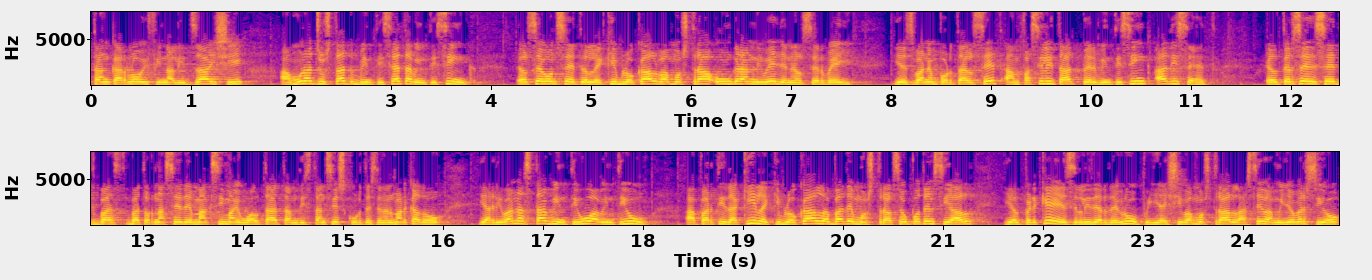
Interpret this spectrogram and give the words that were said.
tancar-lo i finalitzar així amb un ajustat 27 a 25. El segon set, l'equip local va mostrar un gran nivell en el servei i es van emportar el set amb facilitat per 25 a 17. El tercer set va, va tornar a ser de màxima igualtat, amb distàncies curtes en el marcador i arribant a estar 21 a 21. A partir d'aquí, l'equip local va demostrar el seu potencial i el per què és líder de grup i així va mostrar la seva millor versió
